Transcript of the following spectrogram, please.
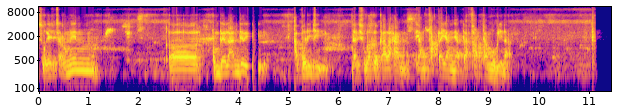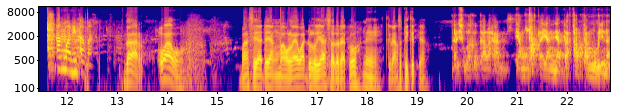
Sebagai cermin uh, pembelaan diri apologi dari sebuah kekalahan. Yang fakta yang nyata fakta mubina. Tentang wanita mas. Bentar, wow. Masih ada yang mau lewat dulu ya saudaraku. Nih kilang sedikit ya. Dari sebuah kekalahan. Yang fakta yang nyata fakta mubina.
